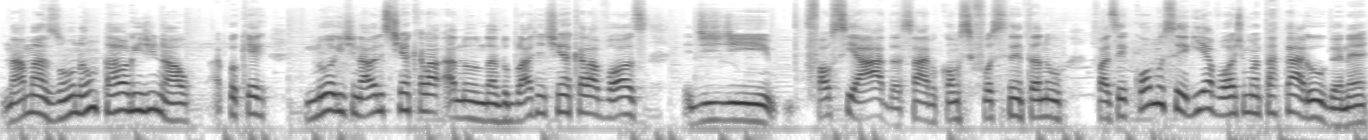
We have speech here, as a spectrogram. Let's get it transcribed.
Na Amazon não tá original. É porque no original eles tinham aquela. Na dublagem tinha aquela voz de, de falseada, sabe? Como se fosse tentando fazer como seria a voz de uma tartaruga, né?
